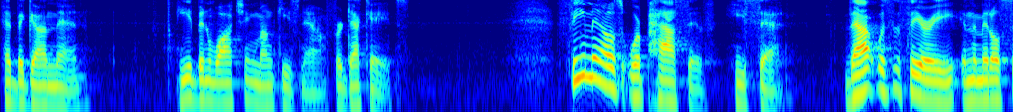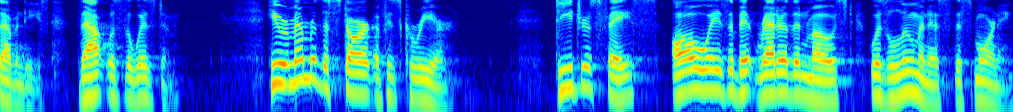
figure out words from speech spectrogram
had begun then. He had been watching monkeys now for decades. Females were passive, he said. That was the theory in the middle 70s. That was the wisdom. He remembered the start of his career. Deidre's face, always a bit redder than most, was luminous this morning,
